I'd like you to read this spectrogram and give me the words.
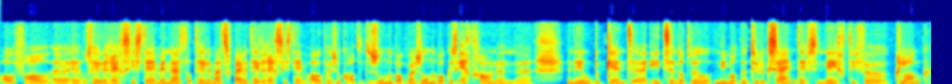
Overal, uh, ons hele rechtssysteem en naast dat hele maatschappij met het hele rechtssysteem ook. Wij zoeken altijd de zondebok, maar zondebok is echt gewoon een, uh, een heel bekend iets en dat wil niemand natuurlijk zijn. Het heeft een negatieve klank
